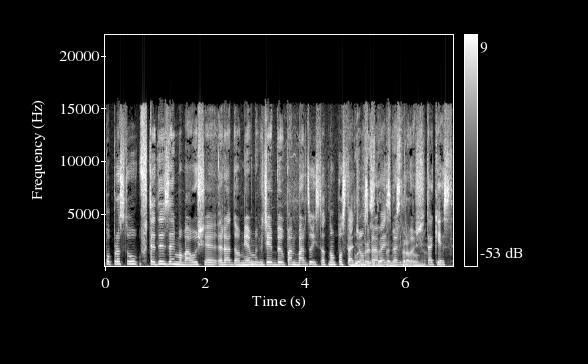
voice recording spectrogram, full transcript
po prostu wtedy zajmowało się Radomiem, gdzie był pan bardzo istotną postacią Byłem z Prawa i Sprawiedliwości. Tak jest.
